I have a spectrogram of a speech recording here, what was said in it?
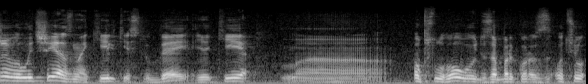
Дуже величезна кількість людей, які е, обслуговують оцю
